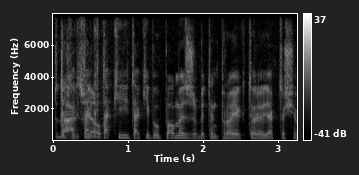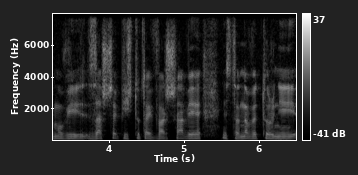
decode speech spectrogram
Czy do Tak, tak, taki, taki był pomysł, żeby ten projekt, który, jak to się mówi, zaszczepić tutaj w Warszawie. Jest to nowy turniej y,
